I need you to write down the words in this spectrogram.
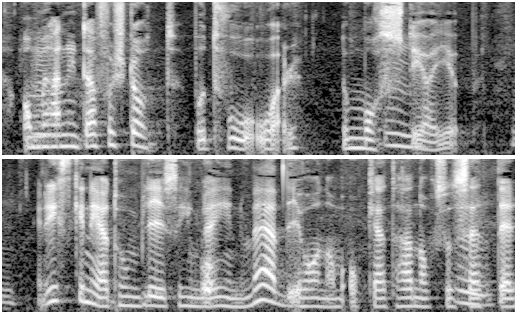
Om Mm. han inte har förstått på två år, då måste Mm. jag ge upp. Risken är att hon blir så himla invävd i honom och att han också Mm. sätter,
